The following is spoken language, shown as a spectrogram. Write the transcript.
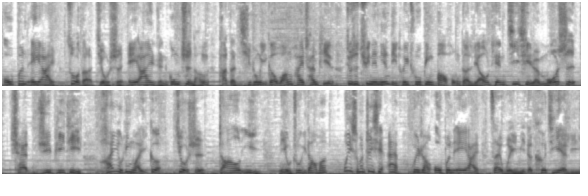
Open AI 做的就是 AI 人工智能，它的其中一个王牌产品就是去年年底推出并爆红的聊天机器人模式 Chat GPT，还有另外一个就是 DALL-E。你有注意到吗？为什么这些 App 会让 OpenAI 在萎靡的科技业里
